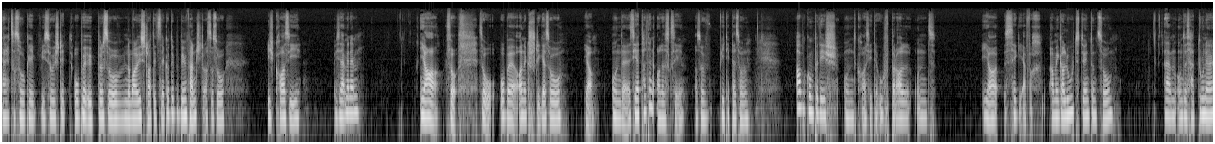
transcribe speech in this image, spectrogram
Denkt sich so, okay, wieso ist dort oben jemand so, normalerweise steht jetzt nicht gerade beim Fenster, also so ist quasi, wie sagt man dem? Ja, so, so oben angestiegen, so, ja. Und äh, sie hat halt dann alles gesehen, also wie die Person abgekumpelt ist und quasi der Aufprall und ja, es ich einfach auch mega laut tönt und so. Ähm, und es hat unten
